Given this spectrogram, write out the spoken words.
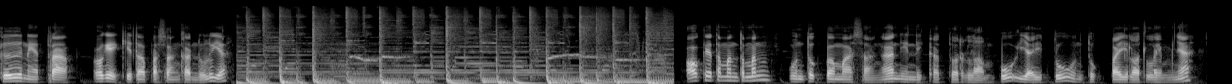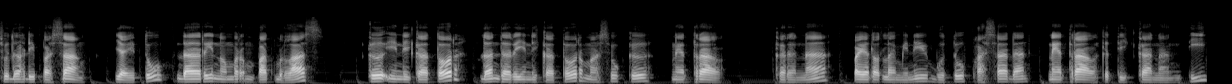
ke netral. Oke, kita pasangkan dulu ya. Oke teman-teman, untuk pemasangan indikator lampu yaitu untuk pilot lampnya sudah dipasang, yaitu dari nomor 14 ke indikator dan dari indikator masuk ke netral. Karena pilot lamp ini butuh fasa dan netral. Ketika nanti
